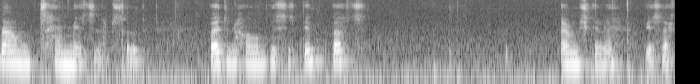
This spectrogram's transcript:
around 10 minutes an episode. But I don't know how long this has been, but I'm just gonna be a sec.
